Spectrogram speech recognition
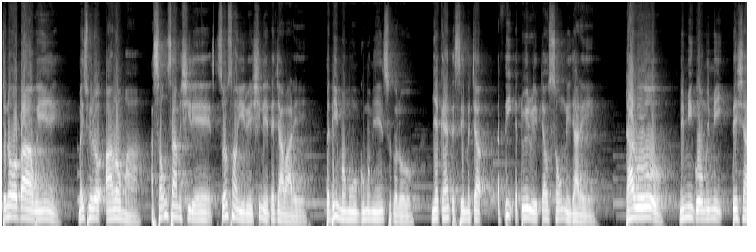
ကျွန်တော်အပါအဝင်မိတ်ဆွေတို့အားလုံးမှာအဆုံးအစမရှိတဲ့စွမ်းဆောင်ရည်တွေရှိနေတတ်ကြပါတယ်တတိမမူဂူမမြင်ဆိုသလိုမြက်ကန်းတစေမကြောက်အသည့်အတွေးတွေပျောက်ဆုံးနေကြတယ်ဒါကိုမိမိကိုမိမိတေရှာ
